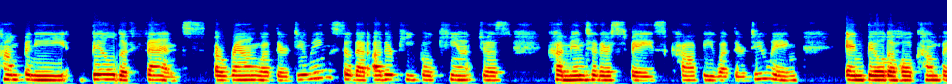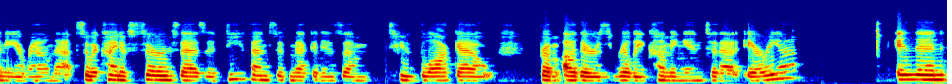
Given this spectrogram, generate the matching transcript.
company build a fence around what they're doing so that other people can't just come into their space, copy what they're doing, and build a whole company around that. So it kind of serves as a defensive mechanism to block out from others really coming into that area. And then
